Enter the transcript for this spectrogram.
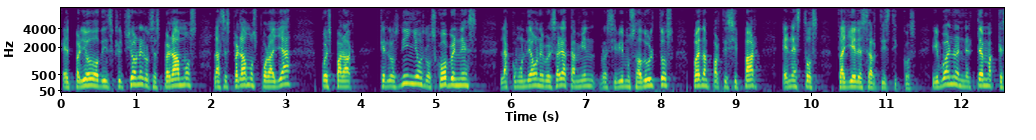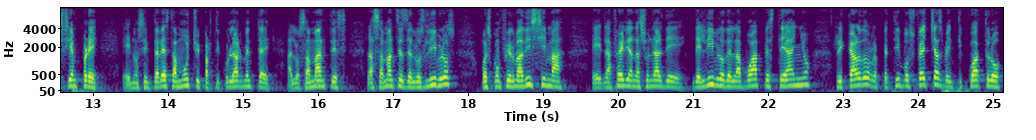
el periodo de inscripciones, los esperamos las esperamos por allá, pues para que los niños, los jóvenes, la comunidad universitaria, también recibimos adultos, puedan participar en estos talleres artísticos. Y bueno, en el tema que siempre eh, nos interesa mucho y particularmente a los amantes, las amantes de los libros, pues confirmadísima eh, la Feria Nacional de, del Libro de la UAP este año. Ricardo, repetimos fechas, 24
